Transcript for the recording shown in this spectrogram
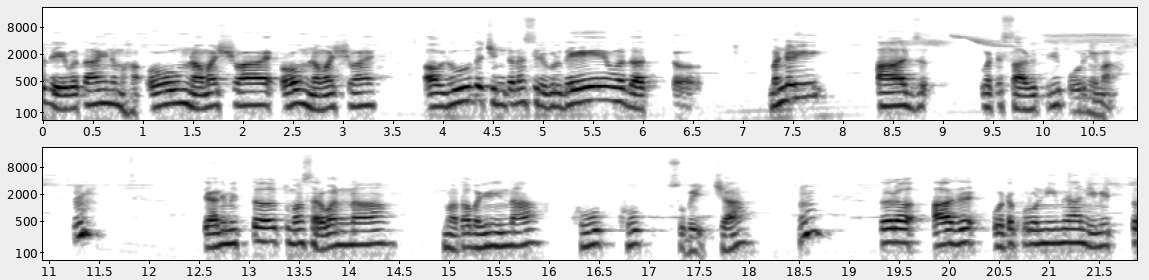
देवताय नम. ओम नम शिवाय ओम नम शिवाय. अवधूत चिंतन श्री गुरुदेव दत्त. मंडळी आज वट सावित्री पौर्णिमा. त्यानिमित्त तुम्हा सर्वांना माता बहिणींना खूप खूप शुभेच्छा. तर आज वटपौर्णिमेनिमित्त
